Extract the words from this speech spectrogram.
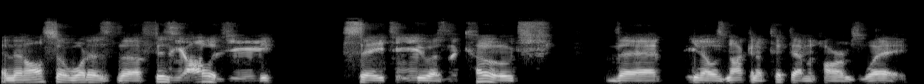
And then also, what does the physiology say to you as the coach that, you know, is not going to put them in harm's way?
